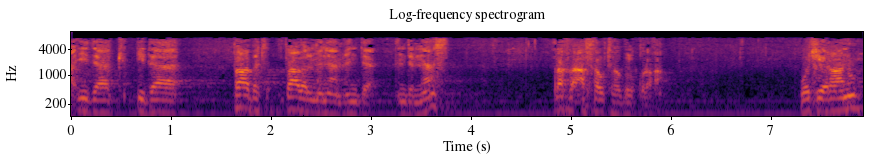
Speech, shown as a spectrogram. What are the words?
إذا إذا طابت طاب المنام عند عند الناس رفع صوته بالقرآن. وجيرانه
